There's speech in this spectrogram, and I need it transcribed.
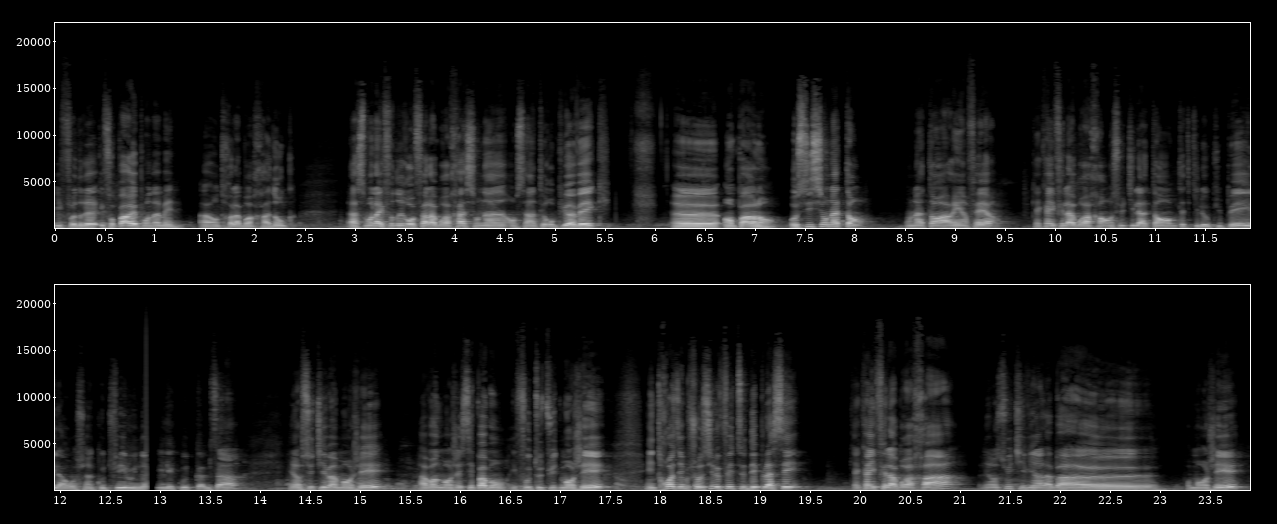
il faudrait, il faut pas répondre amen à- entre la bracha. Donc, à ce moment-là, il faudrait refaire la bracha si on, s'est interrompu avec euh, en parlant. Aussi, si on attend, on attend à rien faire. Quelqu'un il fait la bracha, ensuite il attend, peut-être qu'il est occupé, il a reçu un coup de fil ou une, il écoute comme ça, et ensuite il va manger. Avant de manger, c'est pas bon. Il faut tout de suite manger. Et une troisième chose aussi, le fait de se déplacer. Quelqu'un il fait la bracha et ensuite il vient là-bas euh, pour manger.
